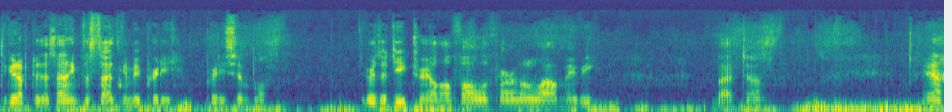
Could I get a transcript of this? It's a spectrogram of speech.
to get up to this. I think this side's going to be pretty pretty simple. There's a deep trail I'll follow for a little while maybe. But um, yeah.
